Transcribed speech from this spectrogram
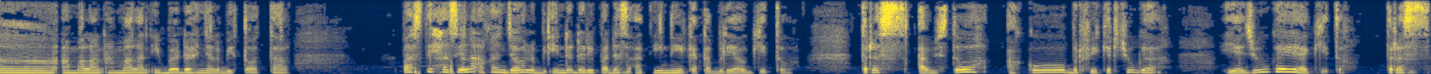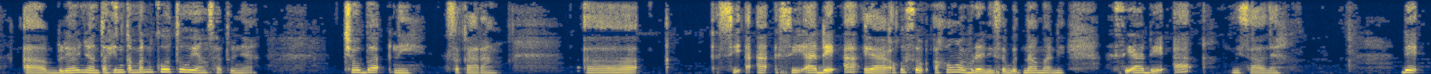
eh, amalan-amalan ibadahnya lebih total, pasti hasilnya akan jauh lebih indah daripada saat ini, kata beliau gitu. Terus abis itu aku berpikir juga, iya juga ya gitu. Terus uh, beliau nyontohin temanku tuh yang satunya. Coba nih sekarang uh, si A, si ADA ya, aku aku nggak berani sebut nama nih. Si ADA misalnya. Dek,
